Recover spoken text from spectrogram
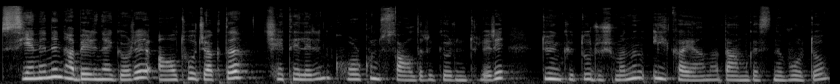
CNN'in haberine göre 6 Ocak'ta çetelerin korkunç saldırı görüntüleri dünkü duruşmanın ilk ayağına damgasını vurdu.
